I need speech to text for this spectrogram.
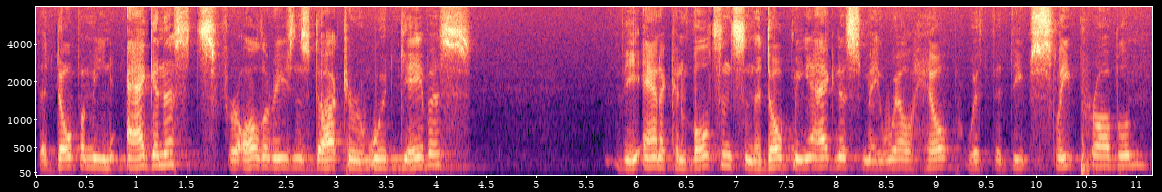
the dopamine agonists for all the reasons Dr. Wood gave us. The anticonvulsants and the dopamine agonists may well help with the deep sleep problem.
